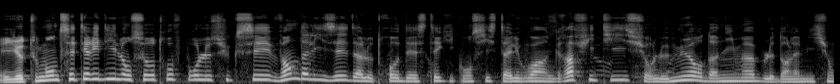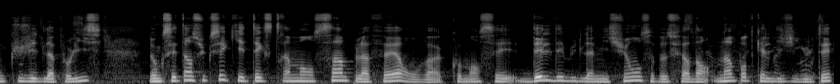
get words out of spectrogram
Et yo tout le monde, c'est Teridil, on se retrouve pour le succès vandalisé d'Halo 3 DST qui consiste à aller voir un graffiti sur le mur d'un immeuble dans la mission QG de la police. Donc c'est un succès qui est extrêmement simple à faire, on va commencer dès le début de la mission, ça peut se faire dans n'importe quelle difficulté,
